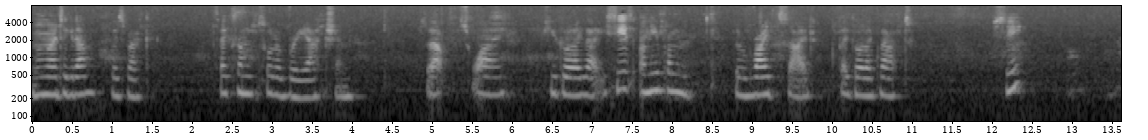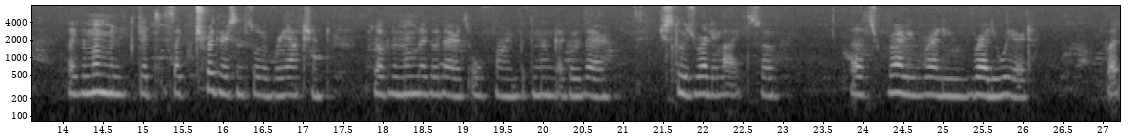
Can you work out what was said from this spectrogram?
And when I take it out, it goes back. It's like some sort of reaction. So that's why if you go like that, you see it's only from the right side. If I go like that. See? Like the moment it gets, it's like triggers some sort of reaction. So like the moment I go there, it's all fine. But the moment I go there, it just goes really light. So that's really, really, really weird. But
